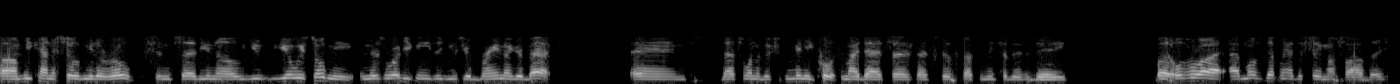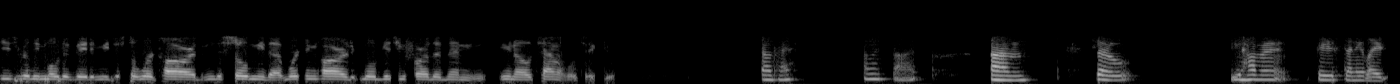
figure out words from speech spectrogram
Um, he kind of showed me the ropes and said, you know, you you always told me in this world you can either use your brain or your back, and that's one of the many quotes my dad says that still stuck to me to this day. But overall, I, most definitely had to say my father. He's really motivated me just to work hard and just show me that working hard will get you further than you know talent will take you. Okay. Um, so you haven't faced any like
